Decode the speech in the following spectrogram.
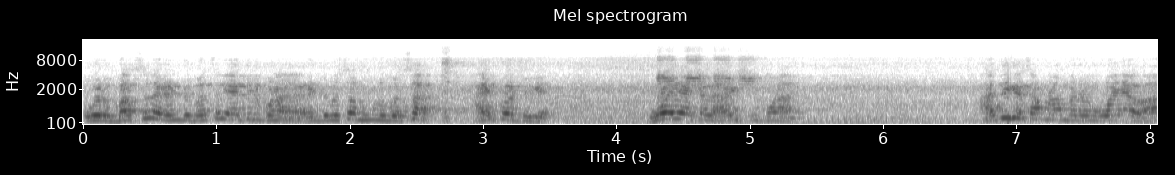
ஒரு பஸ்ஸில் ரெண்டு பஸ்ஸில் ஏற்றிட்டு போனாங்க. ரெண்டு பஸ்ஸா மூணு பஸ்ஸா? ஹைகோர்ட்டுக்கு. ஓயாக்கள் அழைச்சிட்டு போனாங்க. அதிக சம்பளம் பெற ஓயாவா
